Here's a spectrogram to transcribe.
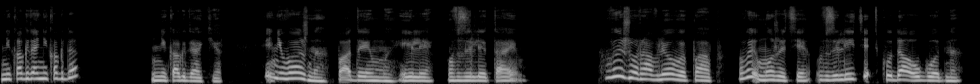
Никогда-никогда?» «Никогда, Кир. И неважно, падаем мы или взлетаем. Вы журавлёвый, пап, вы можете взлететь куда угодно.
